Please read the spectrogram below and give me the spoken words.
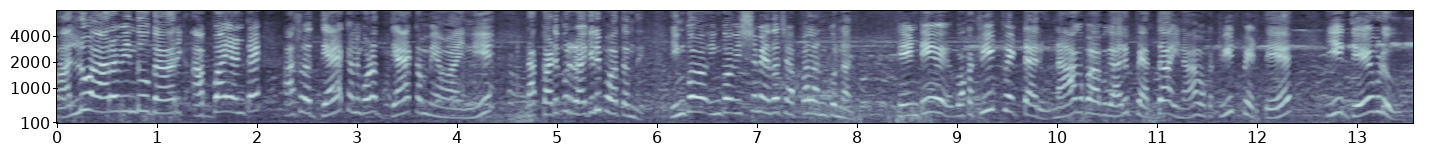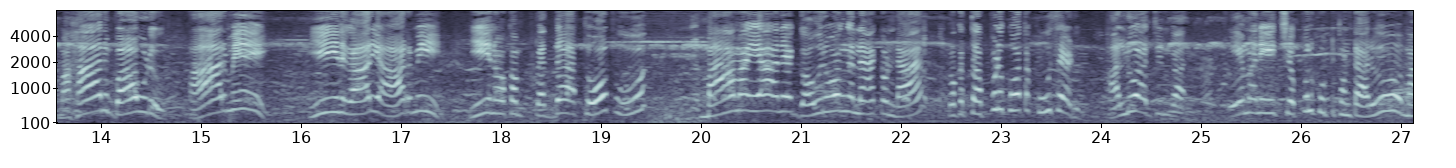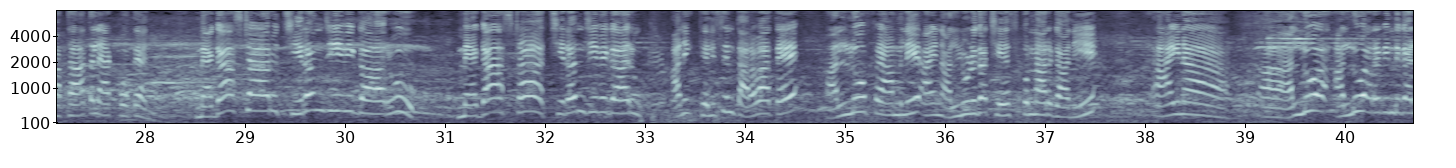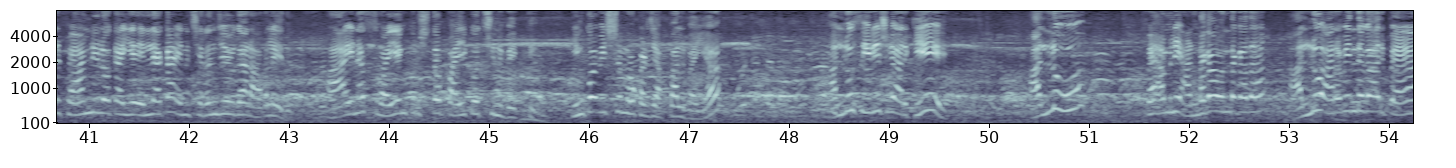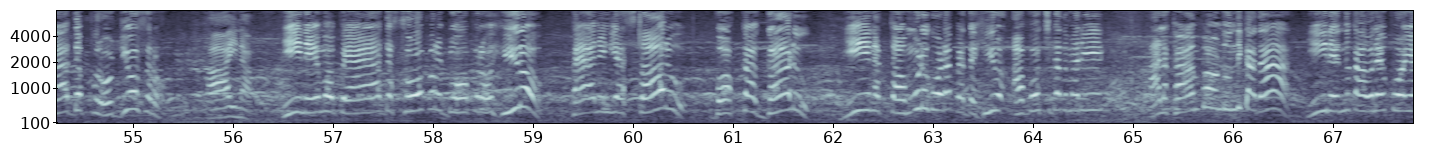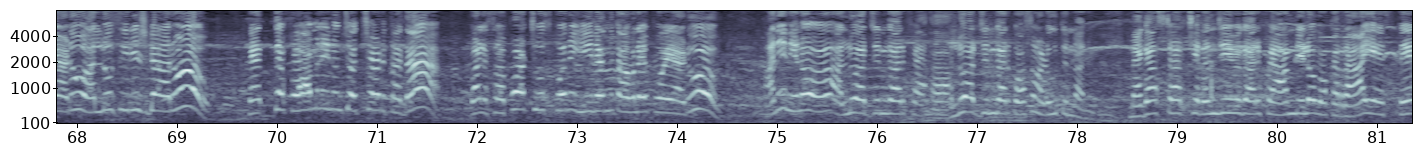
అల్లు అరవిందు గారి అబ్బాయి అంటే అసలు దేకని కూడా దేకం మేము ఆయన్ని. నాకు కడుపు రగిలిపోతుంది. ఇంకో ఇంకో విషయం ఏదో చెప్పాలనుకున్నాను. ఏంటి ఒక ట్వీట్ పెట్టారు నాగబాబు గారు పెద్ద ఆయన. ఒక ట్వీట్ పెడితే ఈ దేవుడు మహానుభావుడు ఆర్మీ ఈయన గారి ఆర్మీ ఈయన ఒక పెద్ద తోపు మామయ్య అనే గౌరవంగా లేకుండా ఒక తప్పుడు కోత కూశాడు అల్లు అర్జున్ గారు. ఏమని చెప్పులు కుట్టుకుంటారు? మా తాత లేకపోతే అని. మెగాస్టార్ చిరంజీవి గారు మెగాస్టార్ చిరంజీవి గారు అని తెలిసిన తర్వాతే అల్లు ఫ్యామిలీ ఆయన అల్లుడుగా చేసుకున్నారు కానీ ఆయన అల్లు అల్లు అరవింద్ గారి ఫ్యామిలీలోకి అయ్యి వెళ్ళాక ఆయన చిరంజీవి గారు అవ్వలేదు. ఆయన స్వయం కృషితో పైకి వచ్చిన వ్యక్తి. ఇంకో విషయం ఒకటి చెప్పాలి భయ్య. అల్లు శిరీష్ గారికి అల్లు ఫ్యామిలీ అండగా ఉంది కదా. అల్లు అరవింద్ గారి పెద్ద ప్రొడ్యూసరు ఆయన. ఈయనేమో పెద్ద super duper hero fan India star బొక్క గాడు. ఈయన తమ్ముడు కూడా పెద్ద హీరో అవ్వచ్చు కదా మరి. వాళ్ళ కాంపౌండ్ ఉంది కదా. ఈయన ఎందుకు అవలేకపోయాడు అల్లు శిరీష్ గారు? పెద్ద ఫ్యామిలీ నుంచి వచ్చాడు కదా. వాళ్ళ సపోర్ట్ చూసుకొని ఈయన ఎందుకు అవలేకపోయాడు అని నేను అల్లు అర్జున్ గారి ఫ్యా- అల్లు అర్జున్ గారి కోసం అడుగుతున్నాను. మెగాస్టార్ చిరంజీవి గారి ఫ్యామిలీలో ఒక రాయి వేస్తే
